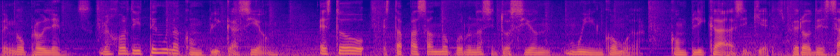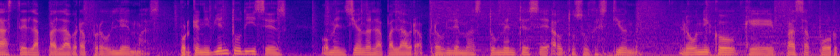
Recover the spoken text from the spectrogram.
tengo problemas. Mejor di tengo una complicación. Esto está pasando por una situación muy incómoda, complicada si quieres, pero deshazte la palabra problemas, porque ni bien tú dices o mencionas la palabra problemas, tu mente se autosugestiona. Lo único que pasa por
